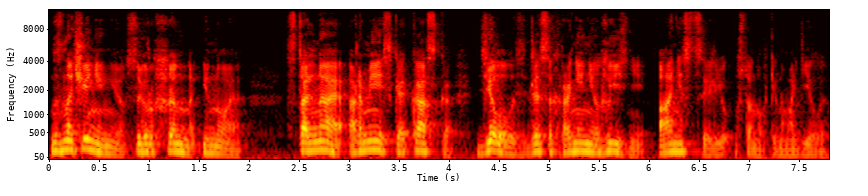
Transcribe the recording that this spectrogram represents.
назначение у нее совершенно иное. Стальная армейская каска делалась для сохранения жизни, а не с целью установки на могилы.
